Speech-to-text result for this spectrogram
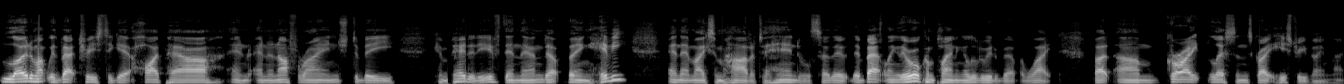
load them up with batteries to get high power and, and enough range to be competitive, then they end up being heavy and that makes them harder to handle. So they're, they're battling, they're all complaining a little bit about the weight, but um, great lessons, great history being made.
